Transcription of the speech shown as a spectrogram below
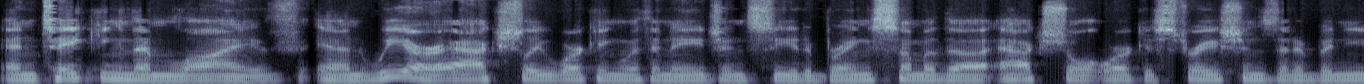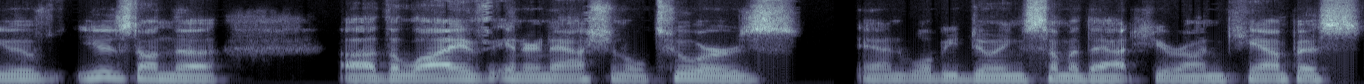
and taking them live. And we are actually working with an agency to bring some of the actual orchestrations that have been used used on the uh, the live international tours, and we'll be doing some of that here on campus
